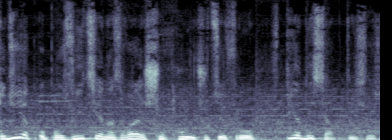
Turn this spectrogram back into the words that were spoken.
тоді як опозиція називає шокуючу цифру в 50 тисяч.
